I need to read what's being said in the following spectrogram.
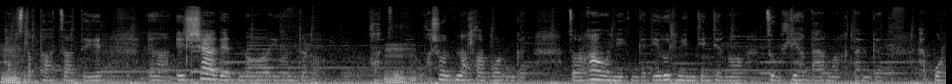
хариуцлага тооцоо. Тэгээд Элша гэдэг нөгөө юунд хот хошуунд нь болохоор бүр ингээд 6 хүнийг ингээд эрүүл мэндийн тэр нөө зөвлөлийн дарга маргатаар ингээд бүр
